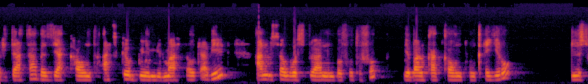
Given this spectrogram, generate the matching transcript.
እርዳታ በዚህ account አስገቡ የሚል ማስታወቂያ ቢሄድ አንድ ሰው ወስዶ ያንን በ Photoshop የባንክ account ኡን ቀይሮ መልሶ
